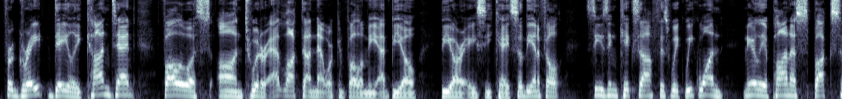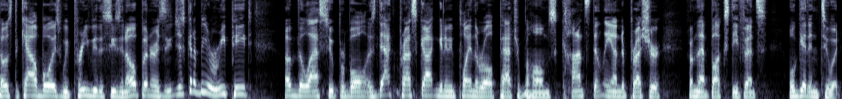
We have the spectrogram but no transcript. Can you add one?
for great daily content. Follow us on Twitter at Locked On Network and follow me at B O B R A C K. So the NFL season kicks off this week, week one nearly upon us. Bucks host the Cowboys. We preview the season opener. Is it just going to be a repeat of the last Super Bowl? Is Dak Prescott going to be playing the role of Patrick Mahomes, constantly under pressure from that Bucks defense? We'll get into it.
